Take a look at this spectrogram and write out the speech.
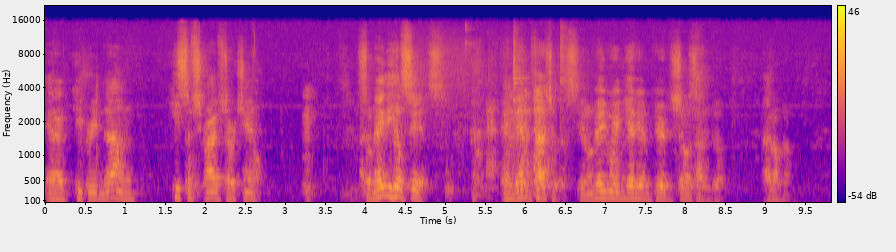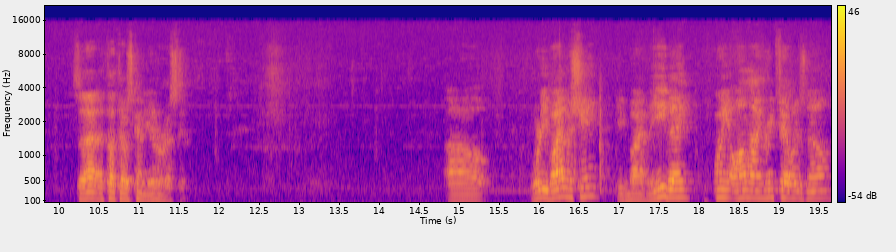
And I keep reading down, he subscribes to our channel. So maybe he'll see us and get in touch with us. You know, maybe we can get him here to show us how to do it. I don't know. So I, I thought that was kind of interesting. Uh, where do you buy the machine? You can buy it on eBay. Plenty of online retailers now.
